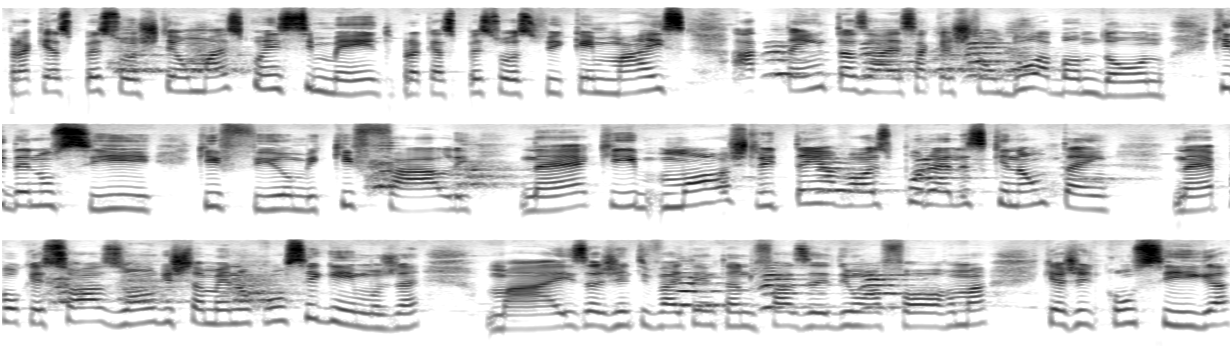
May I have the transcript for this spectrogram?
para que as pessoas tenham mais conhecimento, para que as pessoas fiquem mais atentas a essa questão do abandono, que denuncie, que filme, que fale, né, que mostre e tenha voz por eles que não têm, né? Porque só as ONGs também não conseguimos, né? Mas a gente vai tentando fazer de uma forma que a gente consiga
